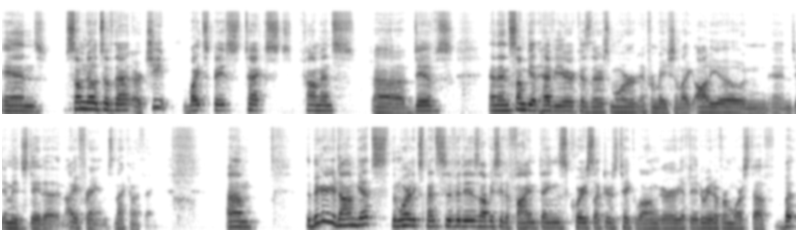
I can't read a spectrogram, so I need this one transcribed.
And some nodes of that are cheap, white space, text, comments, uh, divs, and then some get heavier because there's more information like audio and, and image data and iframes and that kind of thing. Um, the bigger your DOM gets, the more expensive it is, obviously, to find things. Query selectors take longer. You have to iterate over more stuff. But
